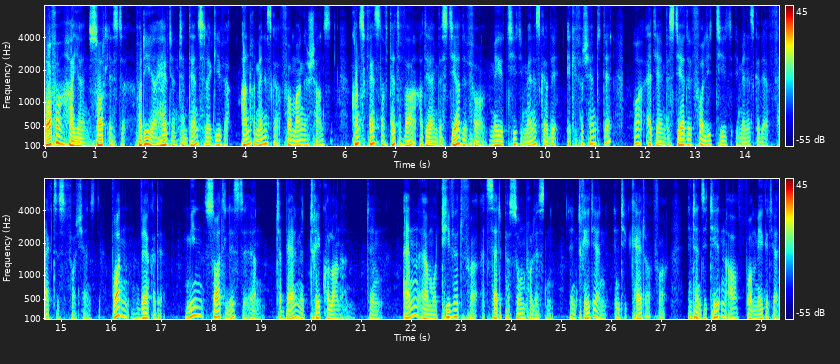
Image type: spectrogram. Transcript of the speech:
Hvorfor har jeg en sort liste? Fordi jeg havde en tendens til at give andre mennesker for mange chancer. Konsekvensen af dette var, at jeg investerede for meget tid i mennesker, der ikke fortjente det, og at jeg investerede for lidt tid i mennesker, der faktisk fortjente det. Hvordan virker det? Min sorte liste er en tabel med tre kolonner. Den anden er motivet for at sætte person på listen. Den tredje er en indikator for intensiteten af, hvor meget jeg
